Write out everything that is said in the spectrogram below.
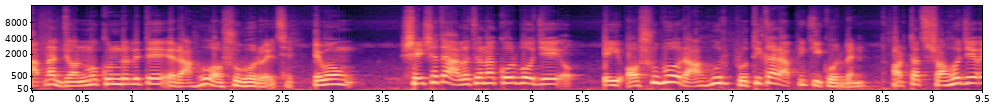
আপনার জন্মকুণ্ডলিতে রাহু অশুভ রয়েছে? এবং সেই সাথে আলোচনা করব যে এই অশুভ রাহুর প্রতিকার আপনি কি করবেন? অর্থাৎ সহজে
